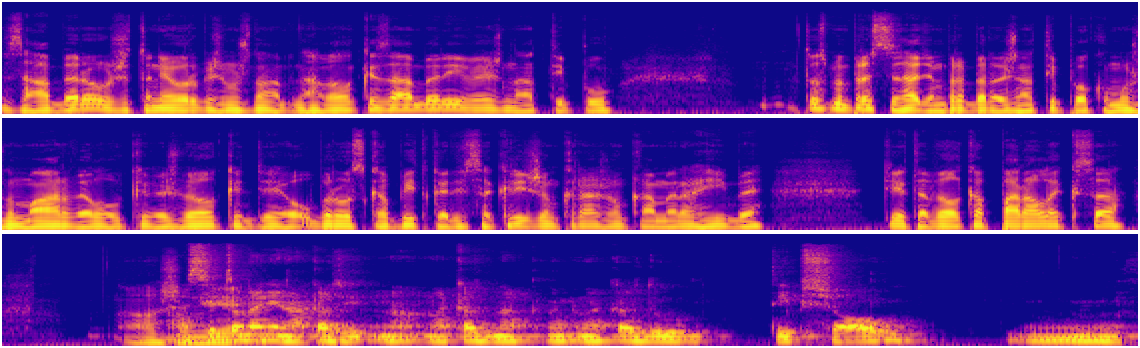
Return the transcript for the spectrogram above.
záberov, že to neurobíš možno na, na veľké zábery, vieš, na typu to sme presne záďom preberali, že na typu ako možno Marvelovky, vieš, veľké, kde je obrovská bitka, kde sa krížom, krážom kamera hýbe, kde je tá veľká paralexa. A že Asi nie... to není na, každý, na, na, na, na každú typ show. Mm,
